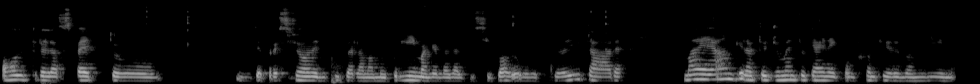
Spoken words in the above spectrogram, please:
oltre l'aspetto di depressione di cui parlavamo prima, che va dal psicologo che ti deve aiutare, ma è anche l'atteggiamento che hai nei confronti del bambino.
